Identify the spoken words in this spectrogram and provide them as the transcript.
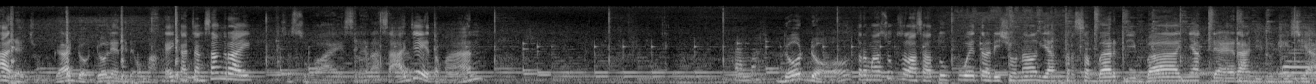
Ada juga dodol yang tidak memakai kacang sangrai. Sesuai selera saja ya teman. Dodol termasuk salah satu kue tradisional yang tersebar di banyak daerah di Indonesia.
